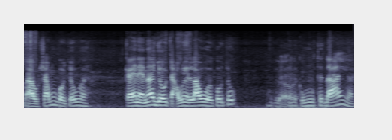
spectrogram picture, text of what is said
Bao sống cô chú ơi. Cây này nó vô chậu này lâu rồi cô chú. Rồi. nó cũng tới đáy rồi.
